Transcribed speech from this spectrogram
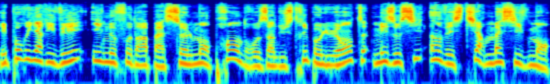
Et pour y arriver, il ne faudra pas seulement prendre aux industries polluantes, mais aussi investir massivement.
